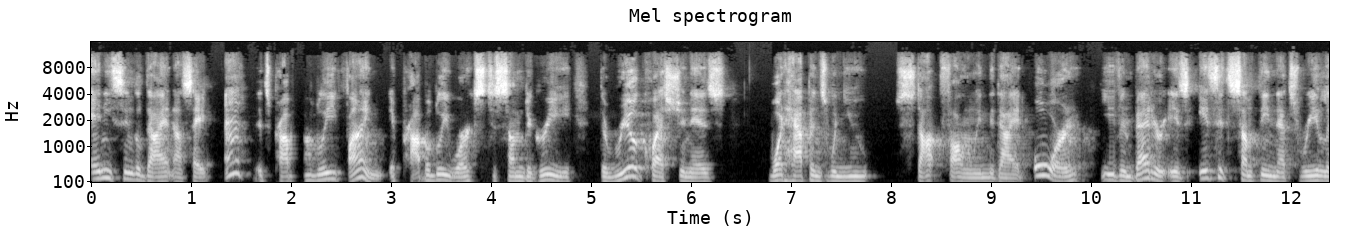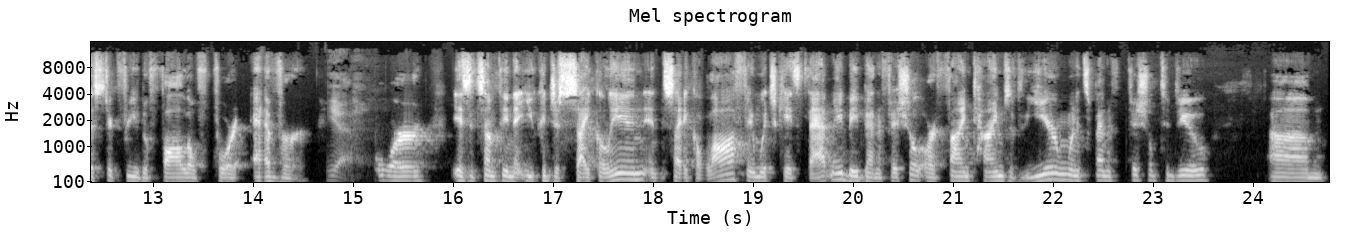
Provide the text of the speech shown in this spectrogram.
any single diet, and I'll say, eh, it's probably fine. It probably works to some degree. The real question is, what happens when you stop following the diet? Or even better is, is it something that's realistic for you to follow forever? Yeah. or is it something that you could just cycle in and cycle off in which case that may be beneficial or find times of the year when it's beneficial to do um,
